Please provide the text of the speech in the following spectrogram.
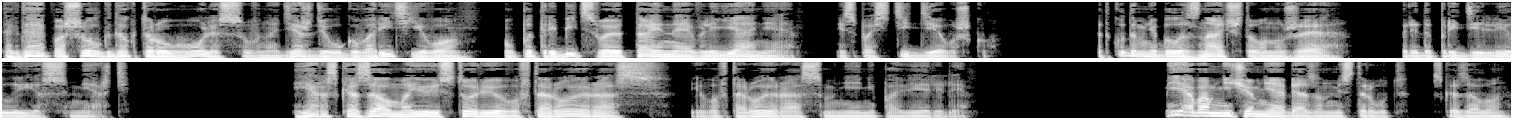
Тогда я пошел к доктору Уоллесу в надежде уговорить его употребить свое тайное влияние и спасти девушку. Откуда мне было знать, что он уже предопределил ее смерть? Я рассказал мою историю во второй раз, и во второй раз мне не поверили. «Я вам ничем не обязан, мистер Вуд», — сказал он.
